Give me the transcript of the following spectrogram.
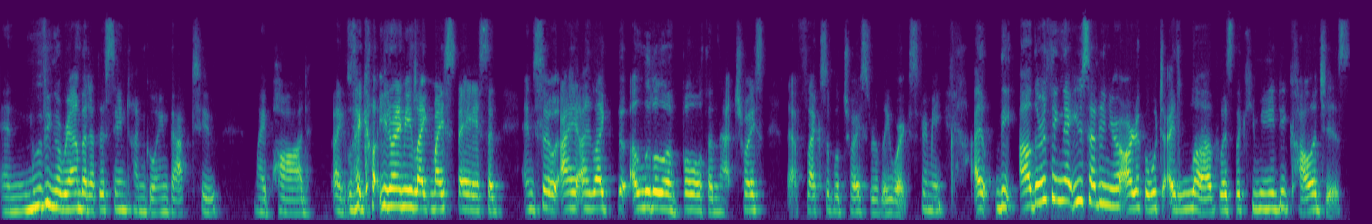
and moving around, but at the same time going back to my pod like, like you know what I mean, like my space. And, and so I, I like the, a little of both and that choice, that flexible choice really works for me. I, the other thing that you said in your article, which I loved was the community colleges.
